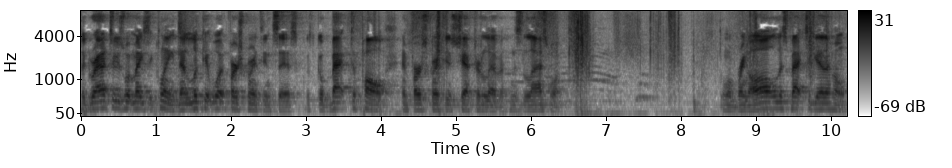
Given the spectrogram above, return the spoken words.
The gratitude is what makes it clean. Now look at what 1 Corinthians says. Let's go back to Paul in 1 Corinthians chapter 11. This is the last one. I'm going to bring all this back together home.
